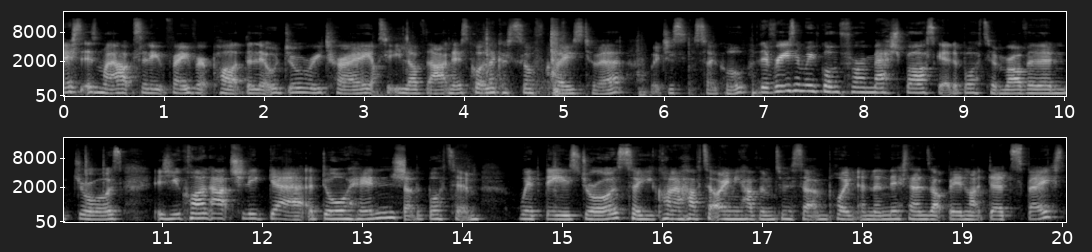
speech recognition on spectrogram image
this is my absolute favourite part, the little jewellery tray. Absolutely love that and it's got like a soft close to it, which is so cool. The reason we've gone for a mesh basket at the bottom rather than drawers is you can't actually get a door hinge at the bottom with these drawers so you kind of have to only have them to a certain point and then this ends up being like dead space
